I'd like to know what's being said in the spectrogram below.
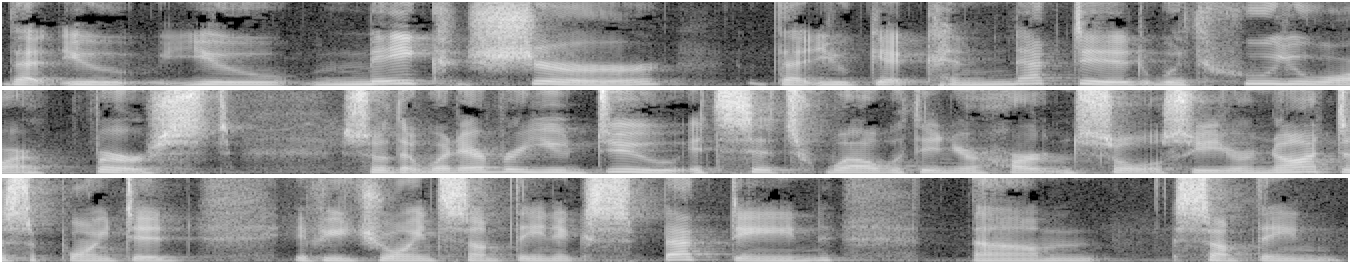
that you you make sure that you get connected with who you are first so that whatever you do it sits well within your heart and soul. So you're not disappointed if you join something expecting um, something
